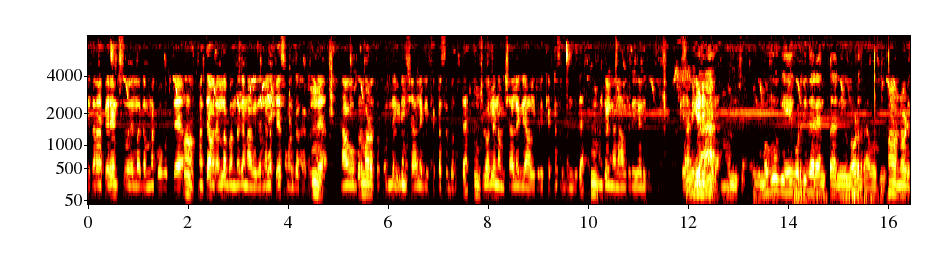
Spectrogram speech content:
ಈ ತರ ಪೇರೆಂಟ್ಸ್ ಎಲ್ಲ ಗಮನಕ್ಕೆ ಹೋಗುತ್ತೆ. ಮತ್ತೆ ಅವರೆಲ್ಲ ಬಂದಾಗ ನಾವ್ ಇದನ್ನೆಲ್ಲ ಫೇಸ್ ಮಾಡ್ಬೇಕಾಗುತ್ತೆ. ನಾವು ಒಬ್ರು ಮಾಡೋ ತಪ್ಪಿಂದ ಇಡೀ ಶಾಲೆಗೆ ಕೆಟ್ಟ ಹೆಸರು ಬರುತ್ತೆ. ಇವಾಗ್ಲೇ ನಮ್ಮ ಶಾಲೆಗೆ ಆಲ್ರೆಡಿ ಕೆಟ್ಟ ಹೆಸರು ಬಂದಿದೆ. ಅಂತೇಳಿ ನಾನು ಆಲ್ರೆಡಿ ಹೇಳಿದ್ದೀನಿ. ಸರ್ ಹೇಳಿದ್ದೀರಾ? ಈಗ ಮಗುಗೆ ಹೇಗೆ ಹೊಡೆದಿದ್ದಾರೆ ಅಂತ ನೀವು ನೋಡಿದ್ರ ಹೋಗಿ ಹಾ ನೋಡಿ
